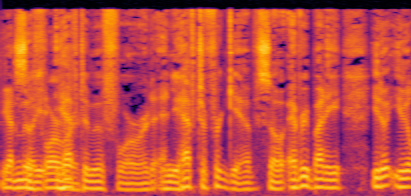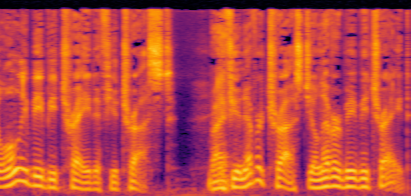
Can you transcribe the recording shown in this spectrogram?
You gotta so move you- You have to move forward, and you have to forgive. So everybody, you know, you'll only be betrayed if you trust. Right. If you never trust, you'll never be betrayed.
